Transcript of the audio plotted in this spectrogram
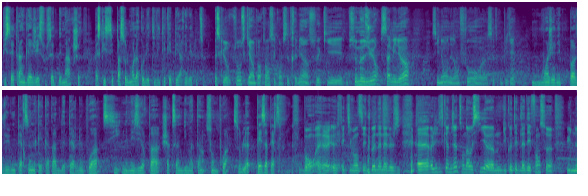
puisse être engagé sous cette démarche, parce que ce n'est pas seulement la collectivité qui peut arriver toute seule. Parce que surtout, ce qui est important, c'est qu'on le sait très bien, ceux qui se mesurent s'améliorent, Sinon, on est dans le flou, euh, c'est compliqué. Moi, je n'ai pas vu une personne qui est capable de perdre du poids s'il ne mesure pas chaque samedi matin son poids sous le pèse à personne. bon, euh, effectivement, c'est une bonne analogie. euh, Olivier Scanjens, on a aussi euh, du côté de la défense une,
